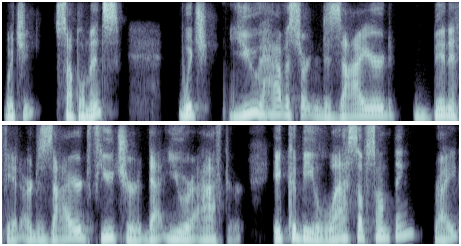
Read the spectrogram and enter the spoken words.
which supplements, which you have a certain desired benefit or desired future that you are after. It could be less of something, right?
